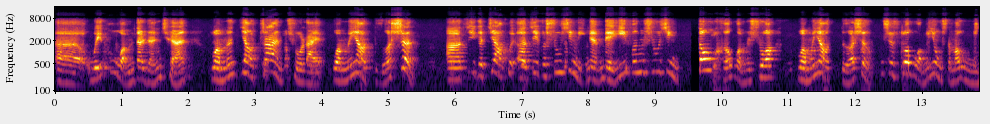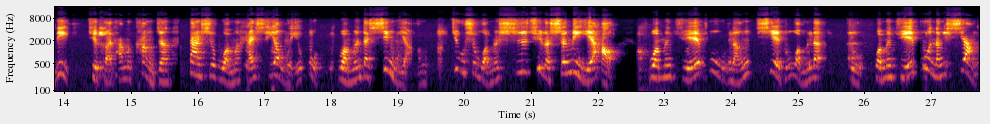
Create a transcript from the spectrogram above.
呃维护我们的人权，我们要站出来，我们要得胜。呃，这个教会呃，这个书信里面每一封书信都和我们说，我们要得胜，不是说我们用什么武力去和他们抗争，但是我们还是要维护我们的信仰，就是我们失去了生命也好，我们绝不能亵渎我们的主，我们绝不能向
